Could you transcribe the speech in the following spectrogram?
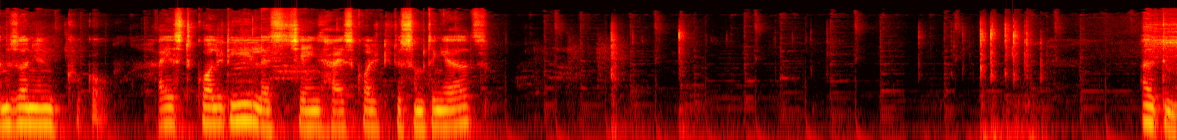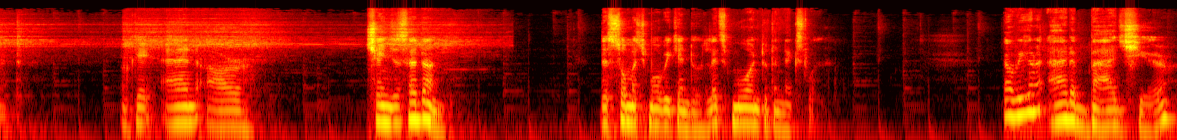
Amazonian cocoa. Highest quality, let's change highest quality to something else. Ultimate. Okay, and our changes are done. There's so much more we can do. Let's move on to the next one. Now we're going to add a badge here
